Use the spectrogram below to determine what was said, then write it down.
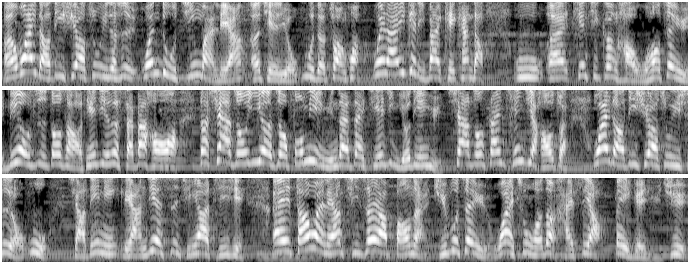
而外岛地区要注意的是，温度今晚凉，而且有雾的状况。未来一个礼拜可以看到五，哎，天气更好，午后阵雨，六日都是好天气，这塞班好哦。到下周一二周，封面云带再接近，有点雨。下周三天气好转，外岛地区要注意是有雾。小叮咛，两件事情要提醒，哎，早晚凉，骑车要保暖，局部阵雨，外出活动还是。要备个雨具。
